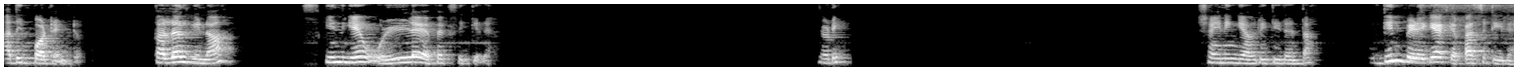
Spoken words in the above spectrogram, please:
ಅದು ಇಂಪಾರ್ಟೆಂಟು ಕಲರ್ಗಿನ ಸ್ಕಿನ್ಗೆ ಒಳ್ಳೆ ಎಫೆಕ್ಟ್ ಸಿಕ್ಕಿದೆ. ನೋಡಿ. ಶೈನಿಂಗ್ ಯಾವ ರೀತಿ ಇದೆ ಅಂತ? ಉದ್ದಿನ ಬೆಳೆಗೆ ಆ ಕೆಪಾಸಿಟಿ ಇದೆ.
